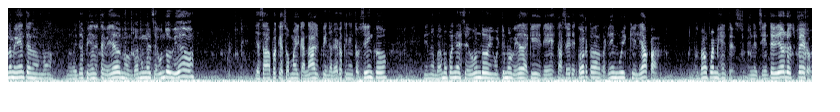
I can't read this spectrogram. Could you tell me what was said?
Bueno mi gente, nos, me voy despidiendo de este video. Nos vemos en el segundo video. Ya saben pues que somos el canal Pinolero 505. Y nos vemos pues en el segundo y último video de aquí de esta serie corta aquí en Wikiliapa. Nos vemos pues mi gentes. En el siguiente video lo espero.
